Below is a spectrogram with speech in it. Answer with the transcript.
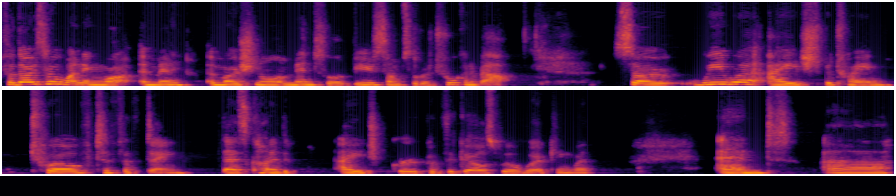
for those who are wondering what emotional and mental abuse I'm sort of talking about, so we were aged between 12 to 15. That's kind of the age group of the girls we were working with. And uh,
